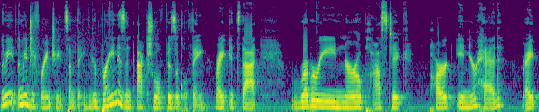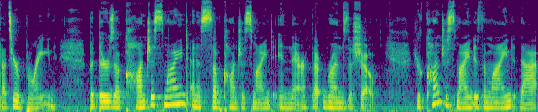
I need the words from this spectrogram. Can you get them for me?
Let me let me differentiate something. Your brain is an actual physical thing right? It's that rubbery neuroplastic part in your head right? That's your brain. But there's a conscious mind and a subconscious mind in there that runs the show. Your conscious mind is the mind that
